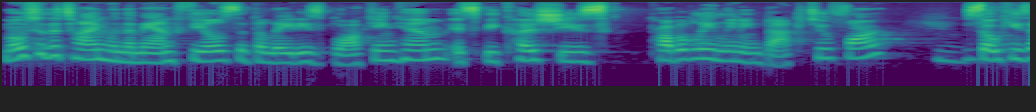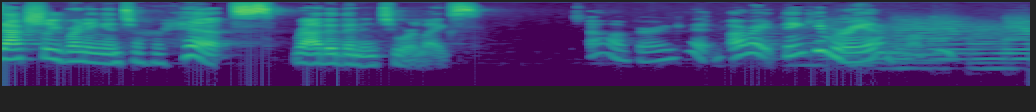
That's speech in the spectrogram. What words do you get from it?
Most of the time when the man feels that the lady's blocking him, it's because she's probably leaning back too far. Mm -hmm. So he's actually running into her hips rather than into her legs. Oh, very good. All right. Thank you, Maria. You're welcome.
